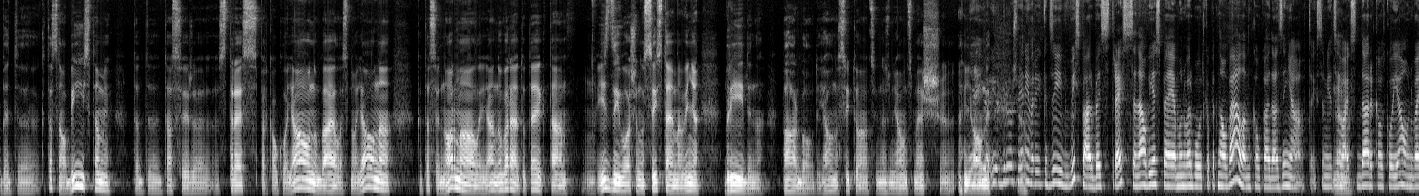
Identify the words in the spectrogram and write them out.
bet tas nav bīstami tad eh, tas ir eh, stress par kaut ko jaunu, bailes no jaunā, ka tas ir normāli. Ja? Nu, varētu teikt, tā mm, izdzīvošanas sistēma viņa brīdina pārbauda, jauna situācija, nezinu, jauns mežs. Jauni... Jā, jo, jo droši vien jau arī, ka dzīve vispār bez stresa nav iespējama un varbūt pat nav vēlama kaut kādā ziņā. Teiksim, ja cilvēks jā. dara kaut ko jaunu vai,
